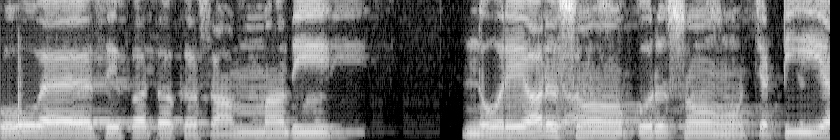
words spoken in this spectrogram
ਹੋਵੈ ਸਿਫਤ ਖਸਮਾਦੀ। ਨੋਰੇ ਅਰਸੋਂ ਕੁਰਸੋਂ ਚਟੀਐ।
